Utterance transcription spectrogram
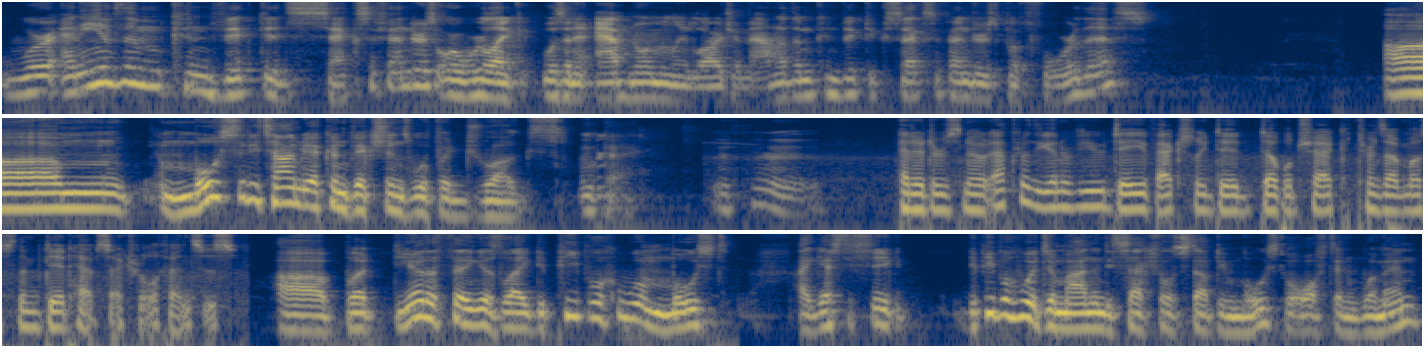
were any of them convicted sex offenders, or were like was an abnormally large amount of them convicted sex offenders before this? um most of the time their convictions were for drugs Okay. hmm editor's note after the interview dave actually did double check turns out most of them did have sexual offenses uh but the other thing is like the people who were most i guess to say the people who were demanding the sexual stuff the most were often women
